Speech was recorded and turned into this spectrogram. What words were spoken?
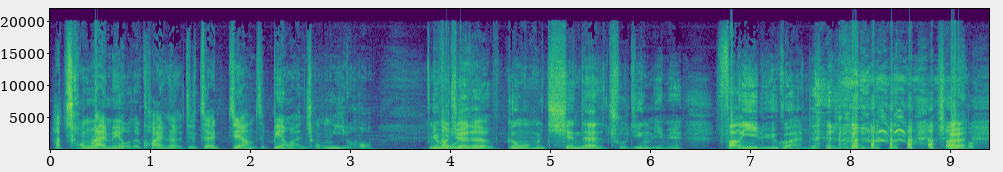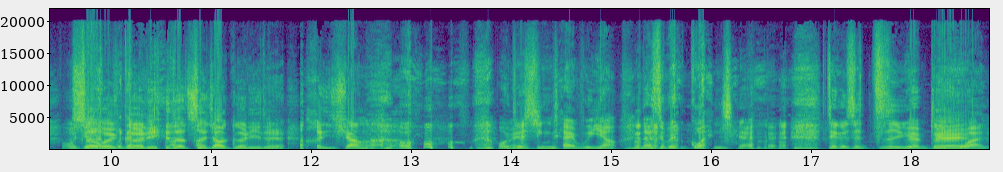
他从来没有的快乐，就在这样子变完虫以后，你不觉得跟我们现在的处境里面，防疫旅馆的人 是吧？社会隔离的、社交隔离的人很像啊。我觉得心态不一样，那是被关起来，这个是自愿被关。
